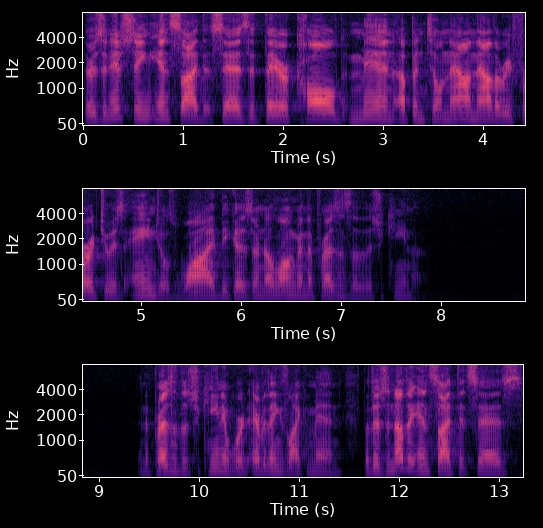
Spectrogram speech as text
There's an interesting insight that says that they are called men up until now. Now they're referred to as angels. Why? Because they're no longer in the presence of the Shekinah. In the presence of the Shekinah, where everything's like men. But there's another insight that says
